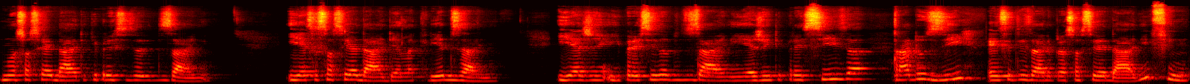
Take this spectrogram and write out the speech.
numa sociedade que precisa de design. E essa sociedade, ela cria design. E, a gente, e precisa do design. E a gente precisa traduzir esse design para a sociedade. Enfim,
